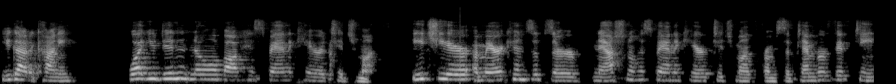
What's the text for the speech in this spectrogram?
You got it, Connie. What you didn't know about Hispanic Heritage Month. Each year, Americans observe National Hispanic Heritage Month from September 15th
